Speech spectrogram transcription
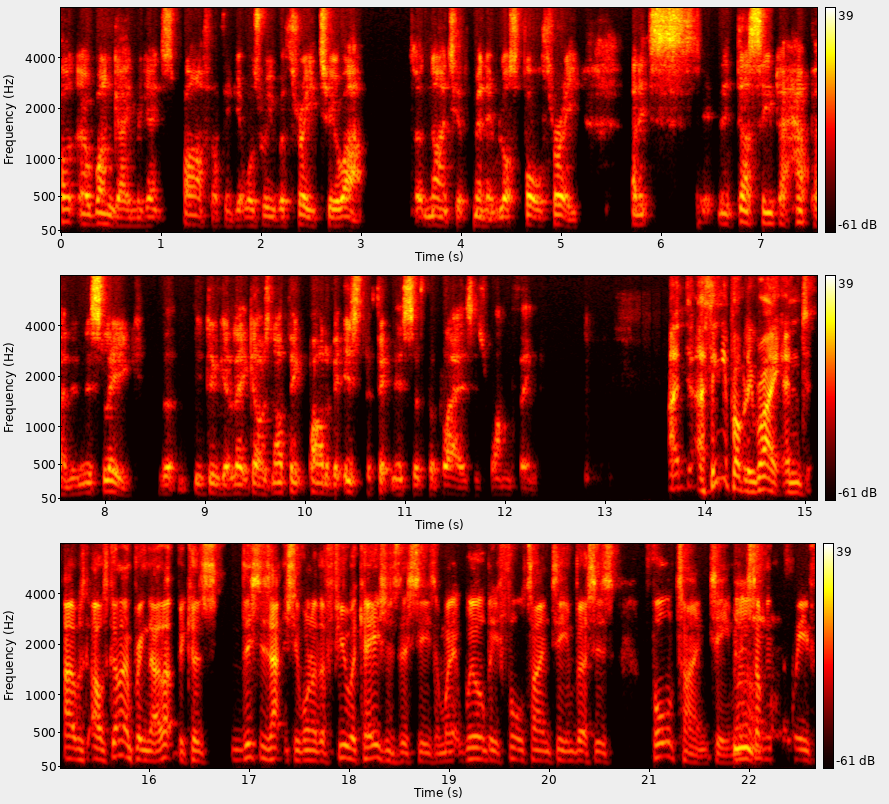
Uh, one game against Bath, I think it was, we were three two up 90th minute, we lost 4 3. And it's it does seem to happen in this league that you do get late goals. And I think part of it is the fitness of the players, is one thing. I, I, think you're probably right, and I was I was going to bring that up because this is actually one of the few occasions this season when it will be full time team versus full time team. Mm. It's something that we've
